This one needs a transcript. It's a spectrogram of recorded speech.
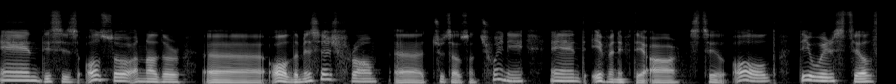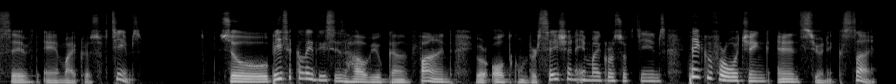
and this is also another uh, all the message from uh, 2020 and even if they are still old they will still saved in Microsoft Teams so basically this is how you can find your old conversation in Microsoft Teams. Thank you for watching and see you next time.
